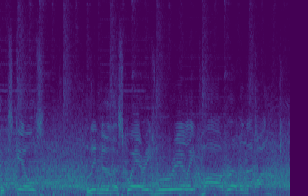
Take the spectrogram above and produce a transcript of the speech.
Good skills. Lindner to the square. He's really power driven that one.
